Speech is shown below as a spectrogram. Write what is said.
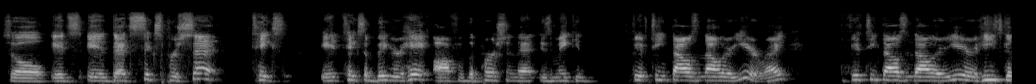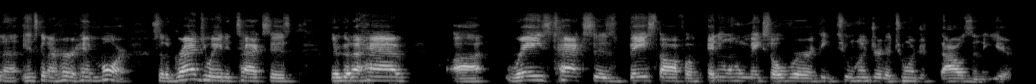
So it's it, that six percent takes it takes a bigger hit off of the person that is making fifteen thousand dollar a year, right? Fifteen thousand dollar a year, he's gonna it's gonna hurt him more. So the graduated taxes, they're gonna have uh, raise taxes based off of anyone who makes over I think two hundred or two hundred thousand a year,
